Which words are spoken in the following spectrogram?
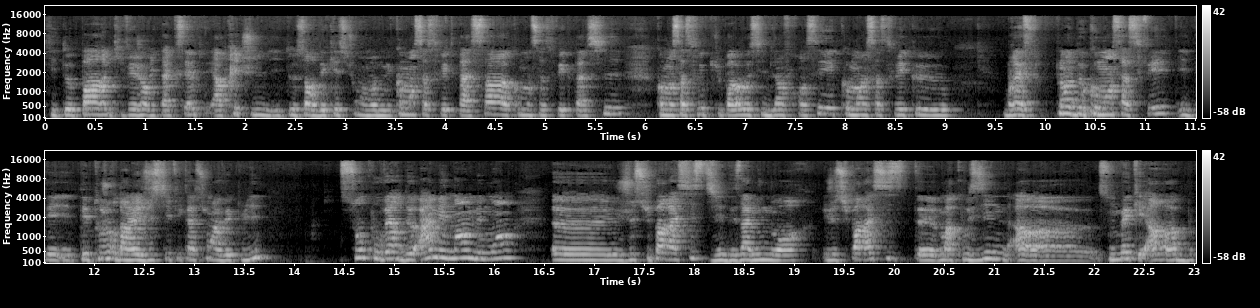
qui te parle, qui fait genre il t'accepte. Et après, tu, il te sort des questions en mode mais comment ça se fait que t'as ça? Comment ça se fait que t'as ci? Comment ça se fait que tu parles aussi bien français? Comment ça se fait que. Bref, plein de comment ça se fait. T'es toujours dans la justification avec lui sous couvert de ah mais non mais moi euh, je suis pas raciste j'ai des amis noirs je suis pas raciste euh, ma cousine euh, son mec est arabe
